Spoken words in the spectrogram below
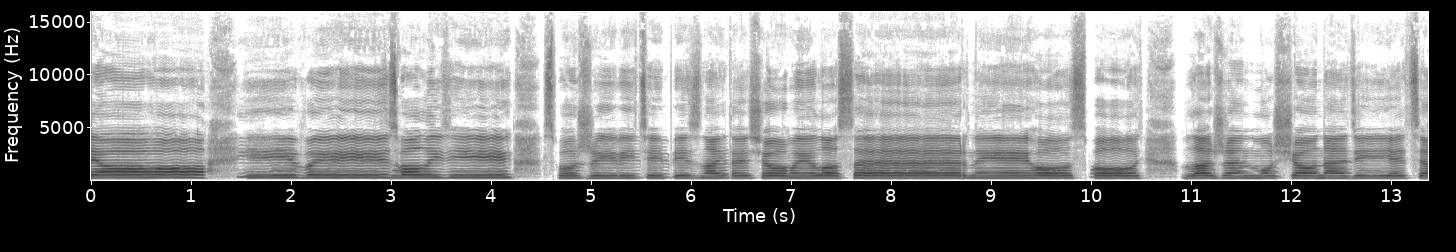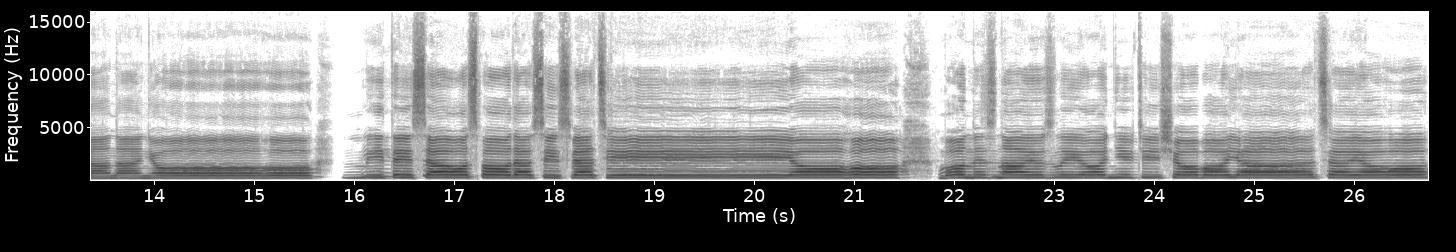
його, і визволить їх. Споживіть і пізнайте, що милосердний Господь, блажен му, що надіється на нього. Бійтеся Господа, всі святі Його, бо не знаю злі одні ті, що бояться Його.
